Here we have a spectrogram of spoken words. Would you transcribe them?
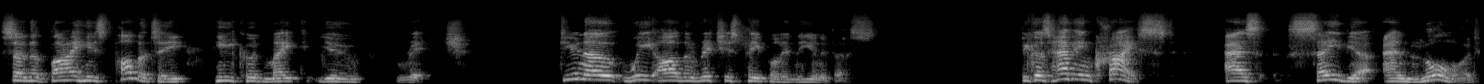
so that by his poverty he could make you rich. Do you know we are the richest people in the universe? Because having Christ as Savior and Lord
